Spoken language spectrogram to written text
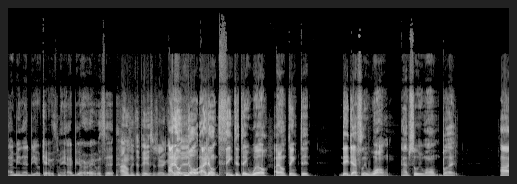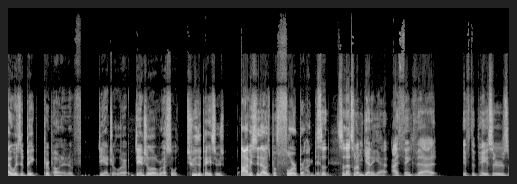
I mean that'd be okay with me. I'd be all right with it. I don't think the Pacers are a good I don't fit. know. I don't think that they will. I don't think that they definitely won't. Absolutely won't. But I was a big proponent of D'Angelo D'Angelo Russell to the Pacers. Obviously, that was before Brogdon. So so that's what I'm getting at. I think that if the Pacers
